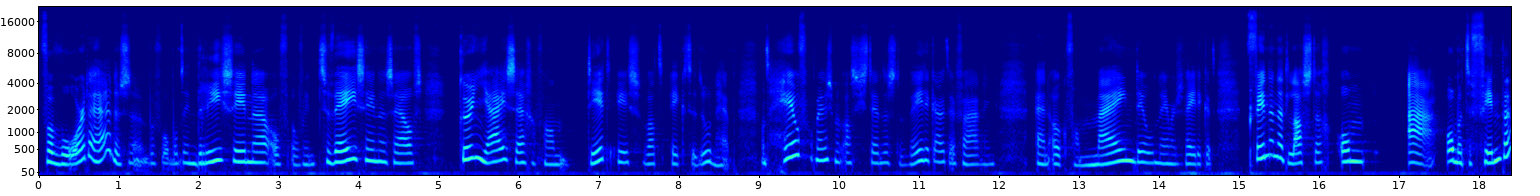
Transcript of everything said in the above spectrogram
verwoorden, hè? dus uh, bijvoorbeeld in drie zinnen of, of in twee zinnen zelfs, kun jij zeggen van dit is wat ik te doen heb. Want heel veel managementassistenten, dat weet ik uit ervaring, en ook van mijn deelnemers weet ik het, vinden het lastig om A, om het te vinden,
